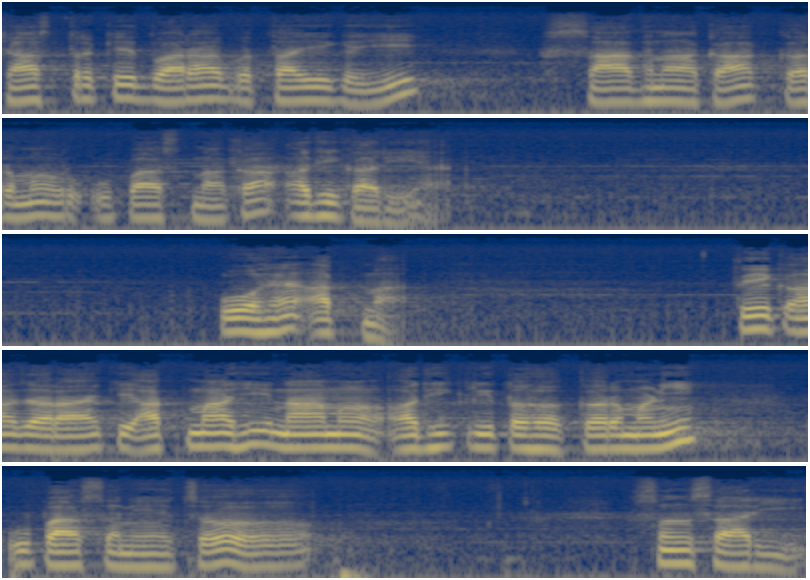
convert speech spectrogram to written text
शास्त्र के द्वारा बताई गई साधना का कर्म और उपासना का अधिकारी है, वो है आत्मा। तो ये कहा जा रहा है कि आत्मा ही नाम अधिकृत कर्मणि उपासने च संसारी।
